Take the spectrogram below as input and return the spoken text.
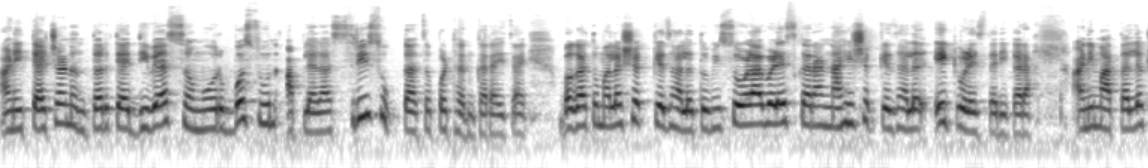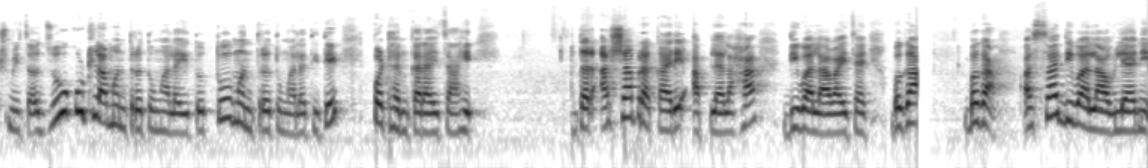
आणि त्याच्यानंतर त्या दिव्यासमोर बसून आपल्याला श्रीसुक्ताचं पठन करायचं आहे. बघा तुम्हाला शक्य झालं तुम्ही सोळा वेळेस करा नाही शक्य झालं एक वेळेस तरी करा. आणि माता लक्ष्मीचा जो कुठला मंत्र तुम्हाला येतो तो मंत्र तुम्हाला तिथे पठन करायचा आहे. तर अशा प्रकारे आपल्याला हा दिवा लावायचा आहे. बघा बघा असा दिवा लावल्याने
